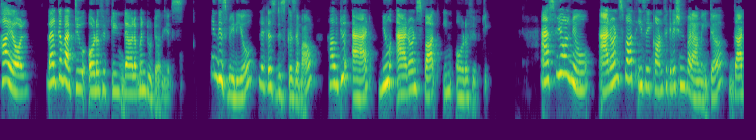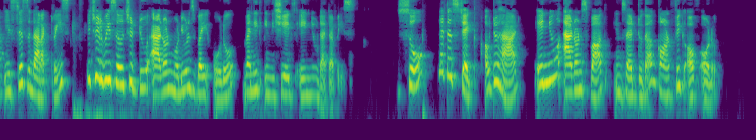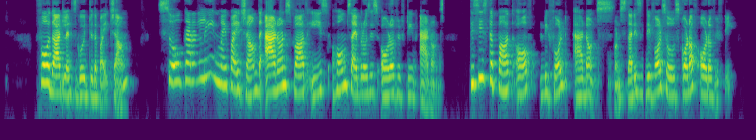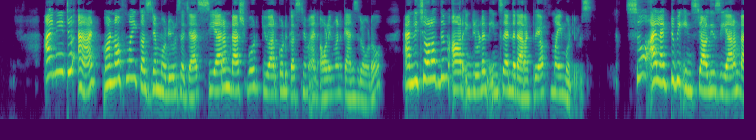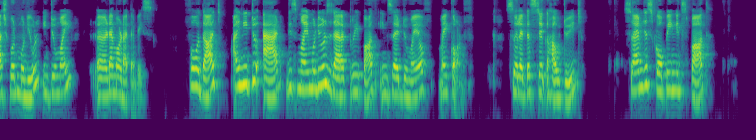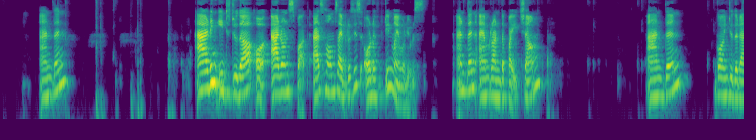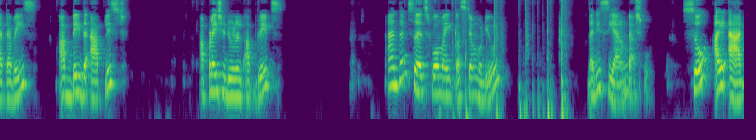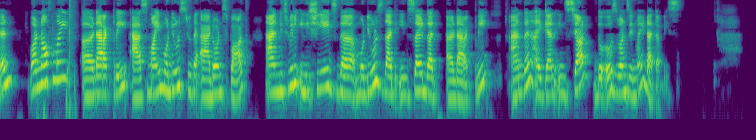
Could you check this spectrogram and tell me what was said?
Hi all, welcome back to Odoo 15 development tutorials. In this video, let us discuss about how to add new add-ons path in Odoo 15. As we all know, add-ons path is a configuration parameter that lists the directories which will be searched to add-on modules by Odoo when it initiates a new database. So, let us check how to add a new add-ons path inside to the config of Odoo. For that, let's go to the PyCharm. So currently in my PyCharm, the add-ons path is Home Cybrosys Odoo 15 add-ons. This is the path of default add-ons. That is default source code of Odoo 15. I need to add one of my custom modules such as CRM dashboard, QR code custom and all-in-one cancel Odoo and which all of them are included inside the directory of my modules. So I like to be install the CRM dashboard module into my uh, demo database. For that, I need to add this my modules directory path inside to my of my conf. So let us check how to it. So I'm just copying its path and then adding it to the uh, add-ons path as home cypress is Odoo 15 my modules. And then I am run the PyCharm and then go into the database, update the app list, apply scheduled upgrades, and then search for my custom module that is CRM dashboard. So I added one of my uh, directory as my modules to the add-ons path and which will initiates the modules that inside that uh, directory and then I can install those ones in my database.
